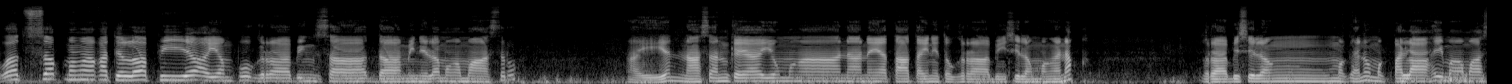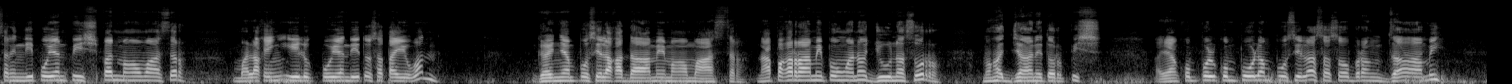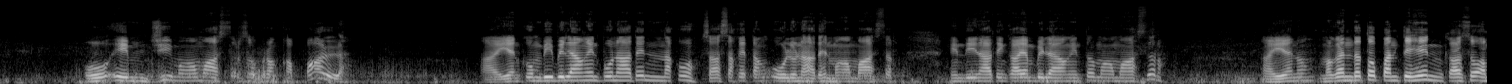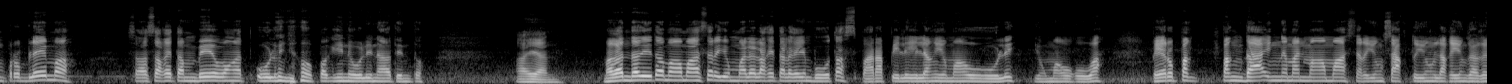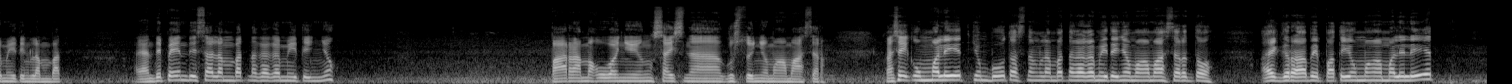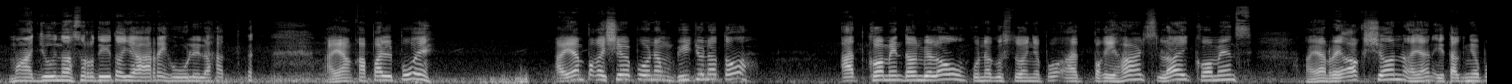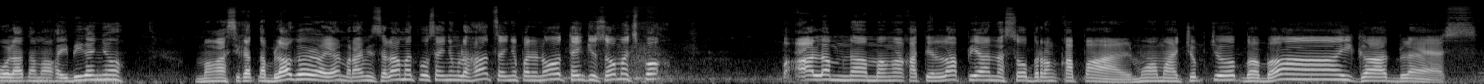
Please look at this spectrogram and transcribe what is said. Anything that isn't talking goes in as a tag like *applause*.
What's up mga katilapia? Ayan po, grabing sa dami nila mga master. oh. Ayan, nasaan kaya yung mga nanay at tatay nito? Grabe silang mga anak. Grabe silang mag, ano, magpalahi mga master. Hindi po yan fish pan mga master. Malaking ilog po yan dito sa Taiwan. Ganyan po sila kadami mga master. Napakarami pong ano, Junasur. Mga janitor fish. Ayan, kumpul-kumpulan po sila sa sobrang dami. OMG mga master, sobrang kapal. Ayan, kung bibilangin po natin, nako, sasakit ang ulo natin mga master. Hindi natin kayang bilangin to mga master. Ayan oh, maganda to pantihin, kaso ang problema, sasakit ang bewang at ulo nyo *laughs* pag hinuli natin to. Ayan. Maganda dito mga master, yung malalaki talaga yung butas para pili lang yung mahuhuli, yung makukuha. Pero pag pangdaing naman mga master, yung sakto yung laki yung gagamiting lambat. Ayan, depende sa lambat na gagamitin nyo. Para makuha nyo yung size na gusto nyo mga master. Kasi kung maliit yung butas ng lambat na gagamitin nyo mga master to, ay grabe, pati yung mga maliliit, mga junasur dito, yari, huli lahat. *laughs* Ayan, kapal po eh. Ayan, pakishare po ng video na to. At comment down below kung nagustuhan nyo po. At paki-hearts, like, comments. Ayan, reaction. Ayan, itag nyo po lahat ng mga kaibigan nyo mga sikat na vlogger. Ayan, maraming salamat po sa inyong lahat, sa inyong panonood. Thank you so much po. Paalam na mga katilapia na sobrang kapal. Mga chup chup. Bye-bye. God bless.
